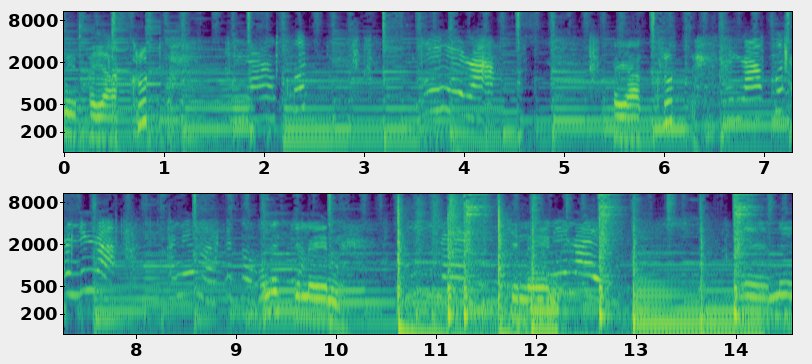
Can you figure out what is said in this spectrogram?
นี่พญาครุฑเวลาคุดนี่ล่ะพญาครุฑเวลาคุดอันนี้ล่ะอันนี้เหมือนกระดูกอันนี้กิเลนนี่เลยกิเลอันนนี้อะไรนี่นี่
